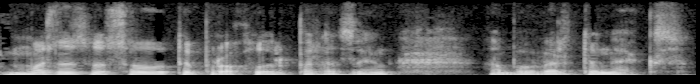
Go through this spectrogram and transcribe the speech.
можна застосовувати прохлорперазин або вертинекс.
